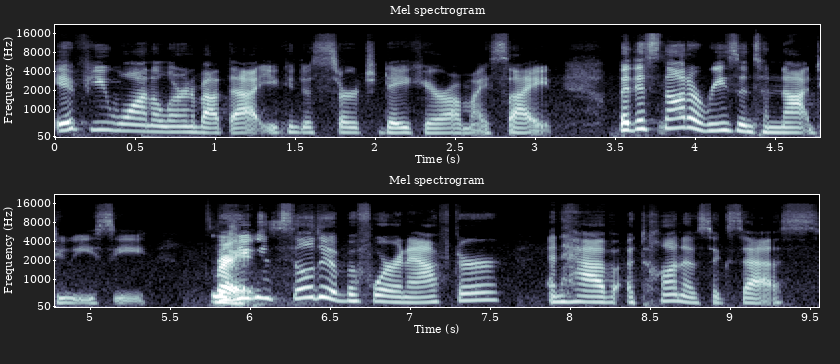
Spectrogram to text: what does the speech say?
if you want to learn about that, you can just search daycare on my site. But it's not a reason to not do EC. Right. You can still do it before and after and have a ton of success.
